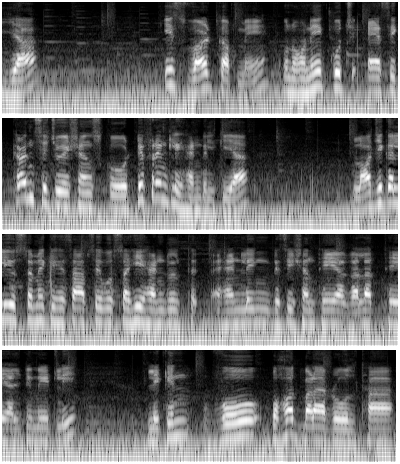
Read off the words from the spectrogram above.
या इस वर्ल्ड कप में उन्होंने कुछ ऐसे करंट सिचुएशंस को डिफरेंटली हैंडल किया? लॉजिकली उस समय के हिसाब से वो सही हैंडल हैंडलिंग डिसीज़न थे या गलत थे अल्टीमेटली लेकिन वो बहुत बड़ा रोल था।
